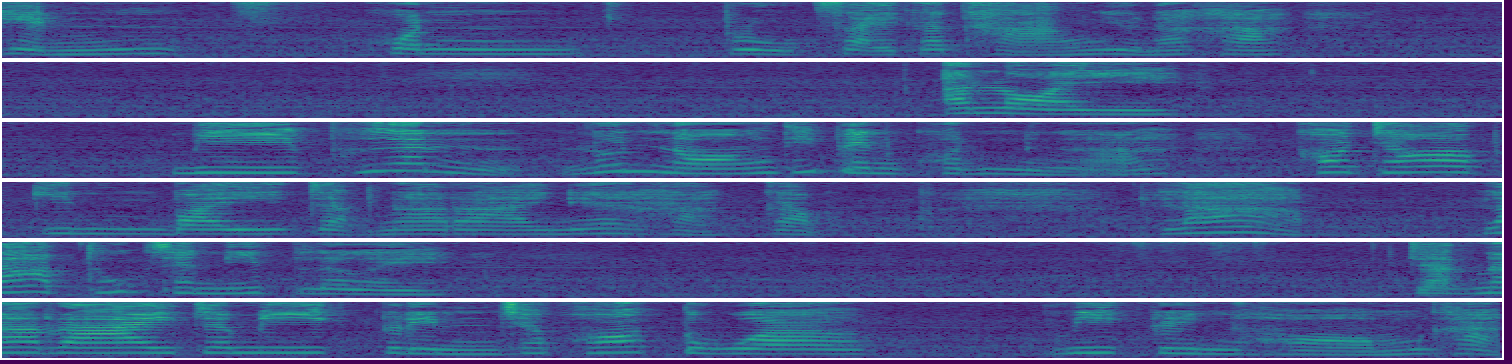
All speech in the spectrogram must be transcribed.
เห็นคนปลูกใส่กระถางอยู่นะคะ อร่อย มีเพื่อนรุ่นน้องที่เป็นคนเหนือ เขาชอบกินใบจากนารายเนี่ยค่ะ กับลาบลาบทุกชนิดเลย จากนารายจะมีกลิ่นเฉพาะตัวมีกลิ่นหอมค่ะ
